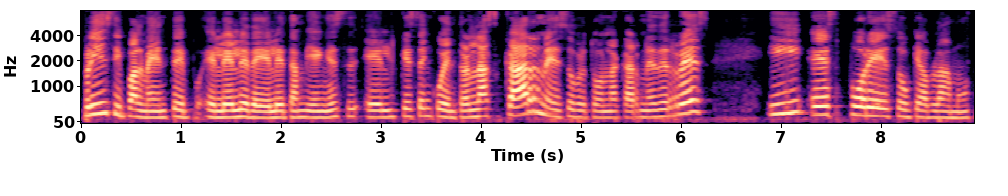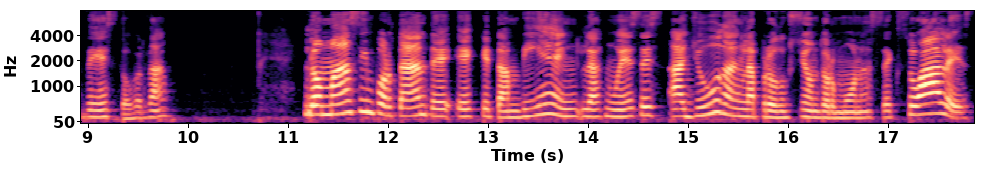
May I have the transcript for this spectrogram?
principalmente el LDL también es el que se encuentra en las carnes, sobre todo en la carne de res. Y es por eso que hablamos de esto, ¿verdad? Lo más importante es que también las nueces ayudan la producción de hormonas sexuales.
